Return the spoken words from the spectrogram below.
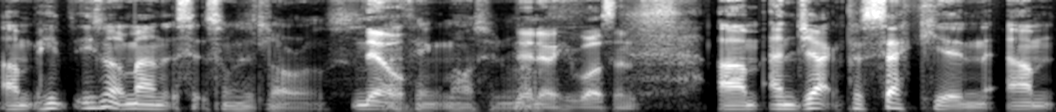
Um, he, he's not a man that sits on his laurels. No. I think Martin. No, Roth. no, he wasn't. Um, and Jack Persekian, um,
